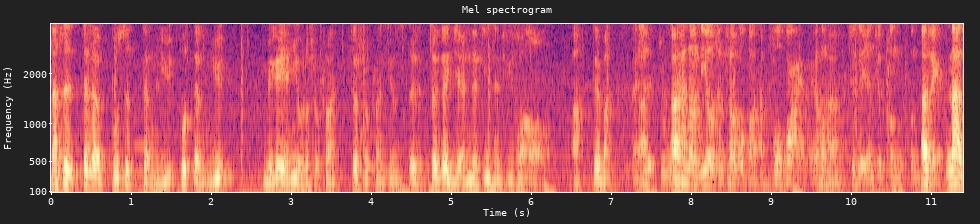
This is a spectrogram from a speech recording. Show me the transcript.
但是这个不是等于不等于每个人有了手串，这手串就是这个这个人的精神寄托哦，啊，对吧？但是就我啊看到你有手串，我把它破坏了，然后你啊。这个人就崩崩啊溃了，，那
